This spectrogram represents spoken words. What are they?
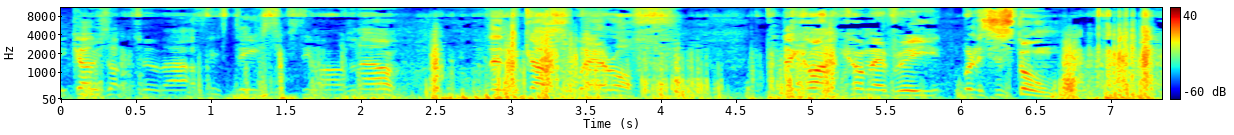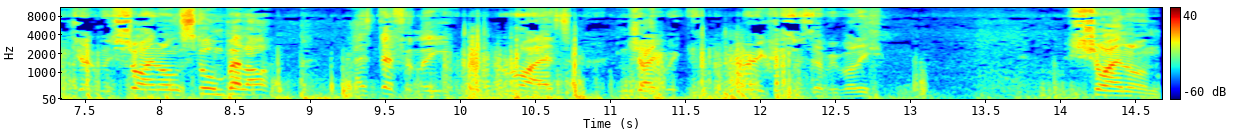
it goes up to about 50, 60 miles an hour. Then the gusts wear off. They kind of come every, well, it's a storm. Gentlemen, shine on. Storm Bella has definitely arrived in Jaywick. Merry Christmas, everybody. Shine on.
